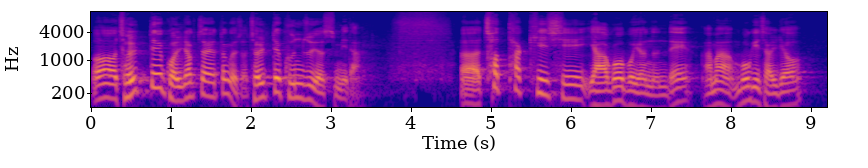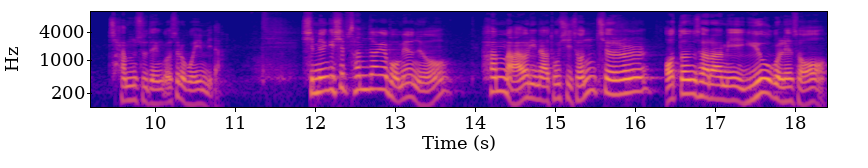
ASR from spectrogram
어, 절대 권력자였던 거죠. 절대 군주였습니다. 어, 첫 타깃이 야고보였는데 아마 목이 잘려 참수된 것으로 보입니다. 신명기 13장에 보면요. 한 마을이나 도시 전체를 어떤 사람이 유혹을 해서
